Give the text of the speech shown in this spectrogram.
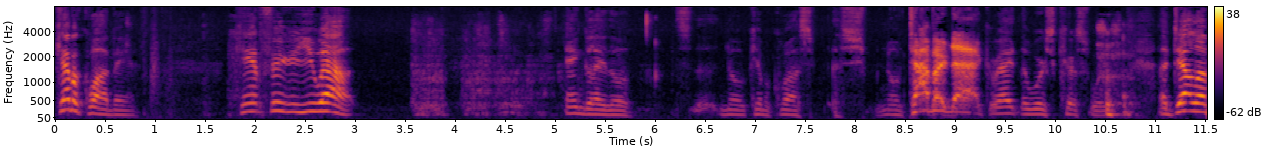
Quebecois band. Can't figure you out. Anglais, though. Uh, No Quebecois, uh, no tabernacle, right? The worst curse word. Adela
